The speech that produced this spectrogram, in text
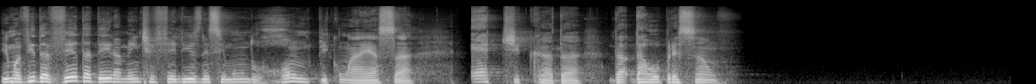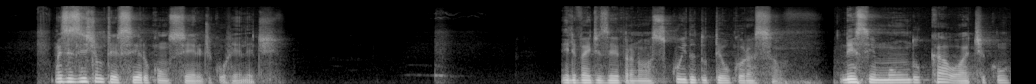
E uma vida verdadeiramente feliz nesse mundo rompe com essa ética da, da, da opressão. Mas existe um terceiro conselho de Correlete. Ele vai dizer para nós: cuida do teu coração. Nesse mundo caótico,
